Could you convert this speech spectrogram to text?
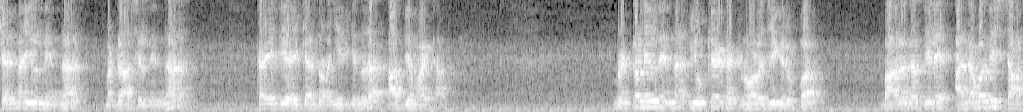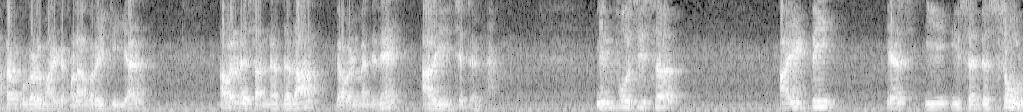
ചെന്നൈയിൽ നിന്ന് മദ്രാസിൽ നിന്ന് കയറ്റി അയക്കാൻ തുടങ്ങിയിരിക്കുന്നത് ആദ്യമായിട്ടാണ്. ബ്രിട്ടനിൽ നിന്ന് യു കെ ടെക്നോളജി ഗ്രൂപ്പ് ഭാരതത്തിലെ അനവധി സ്റ്റാർട്ടപ്പുകളുമായിട്ട് കൊളാബറേറ്റ് ചെയ്യാൻ അവരുടെ സന്നദ്ധത ഗവൺമെന്റിനെ അറിയിച്ചിട്ടുണ്ട്. Infosys I T S E Z zone.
